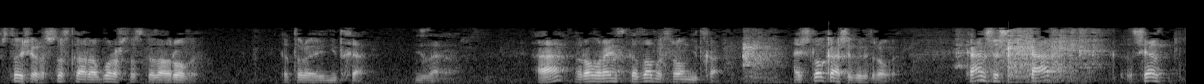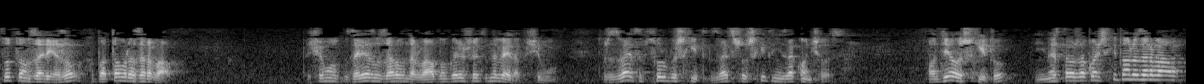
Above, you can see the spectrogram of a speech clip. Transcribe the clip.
Что еще раз? Что сказал Раборох, что сказал Ровы, который Нитха? Не знаю. А? Рова ранее сказал, но все равно Нитха. Значит, что Каши говорит Ровы? Канши Шахат, сейчас тут он зарезал, а потом разорвал. Почему зарезал, зарвал, нарвал? Мы говорим, что это Невейда. Почему? То, что называется псурба шхита. Называется, что шхита не закончилась. Он делал шхиту, и вместо того, чтобы закончить шхиту, он разорвал.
